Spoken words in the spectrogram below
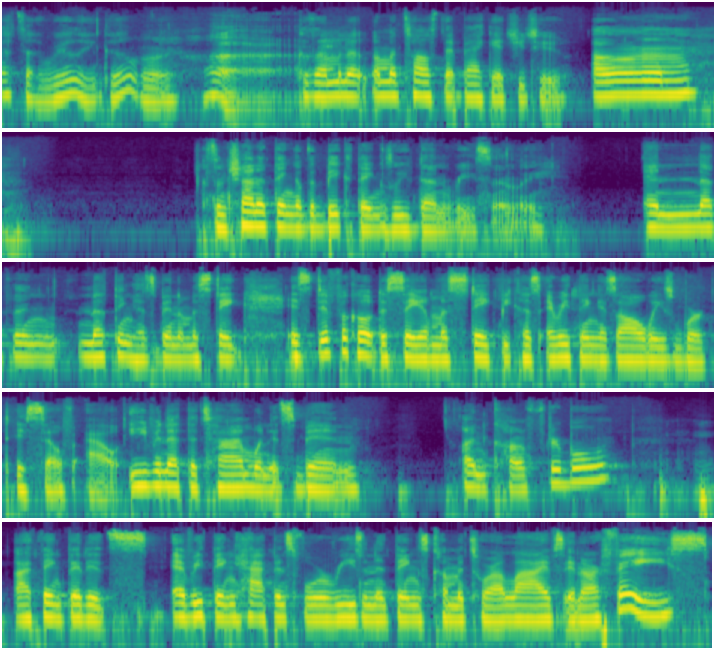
that's a really good one. Because i'm gonna i'm gonna toss that back at you too. Um because i'm trying to think of the big things we've done recently. And nothing nothing has been a mistake. It's difficult to say a mistake because everything has always worked itself out even at the time when it's been uncomfortable i think that it's everything happens for a reason and things come into our lives in our face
